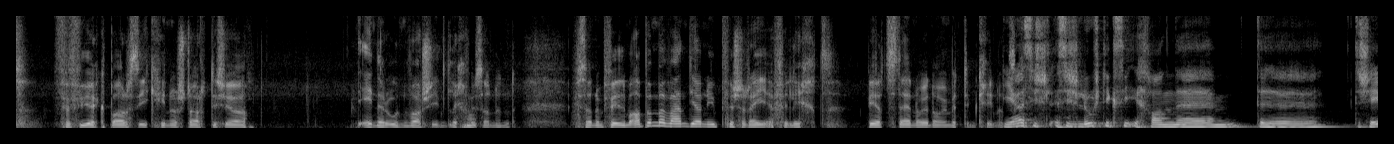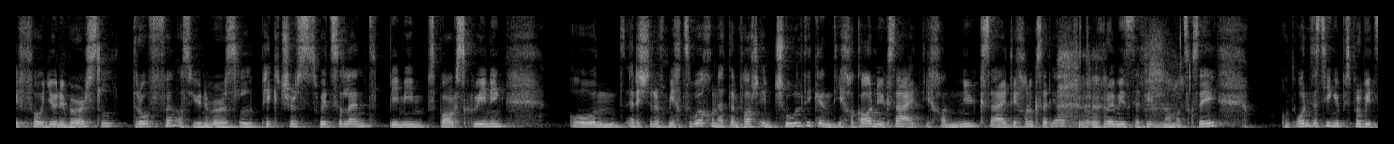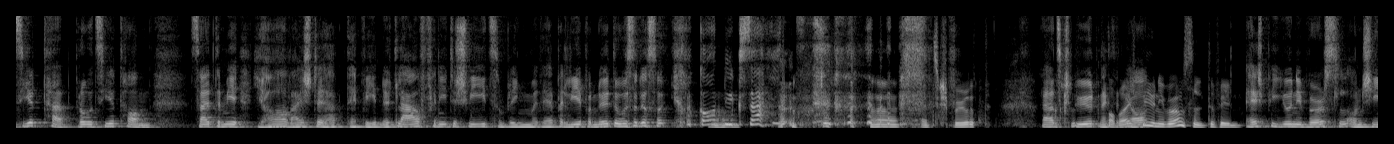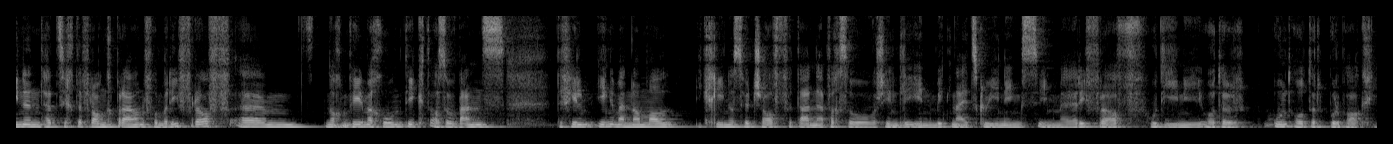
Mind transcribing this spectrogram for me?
Verfügbar sein. Kinostart ist ja eher unwahrscheinlich für, so einen, für so einen Film. Aber man will ja nicht verschreien. Vielleicht wird es dann noch neu mit dem Kino Ja, es ist, es ist lustig. Ich habe ähm, den, den Chef von Universal getroffen, also Universal Pictures Switzerland, bei meinem Spark-Screening. Und er ist dann auf mich zugekommen und hat dann fast entschuldigend, ich habe gar nichts gesagt, ich habe nichts gesagt, ich habe nur gesagt, ja, ich freue mich den Film nochmal zu sehen. Und ohne dass ich irgendetwas provoziert, hat, provoziert habe, sagt er mir, ja, weißt du, der, der wird nicht laufen in der Schweiz und bringen wir den lieber nicht raus. Und ich so, ich habe gar nichts gesagt. hat es gespürt. Er hat es gespürt. Aber er ist bei Universal, der Film? Er ist bei Universal. Anscheinend hat sich der Frank Braun vom Riffraff ähm, nach dem Film erkundigt. Also wenn es den Film irgendwann nochmal in Kinos wird schaffen, dann einfach so wahrscheinlich in Midnight Screenings im äh, Riffraff, Houdini oder und oder Burbaki.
